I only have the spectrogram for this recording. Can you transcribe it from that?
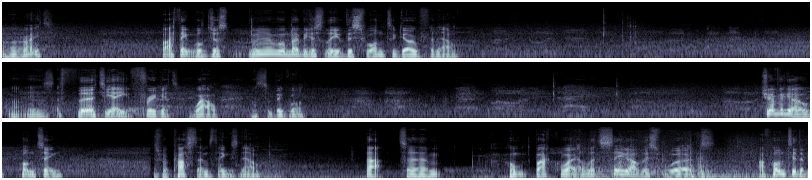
Alright. But I think we'll just... eh, We'll maybe just leave this one to go for now. That is a 38 frigate. Wow, that's a big one. Should we ever go hunting? Because we're past them things now. That um, humpback whale. Let's see how this works. I've hunted a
